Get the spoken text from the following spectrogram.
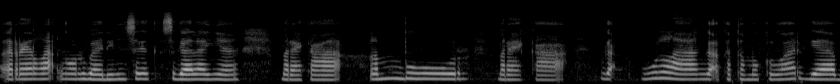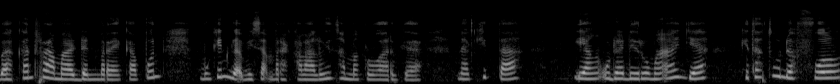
rela ngorbanin segalanya. Mereka lembur mereka nggak pulang nggak ketemu keluarga bahkan ramadan mereka pun mungkin nggak bisa mereka laluin sama keluarga. Nah kita yang udah di rumah aja kita tuh udah full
